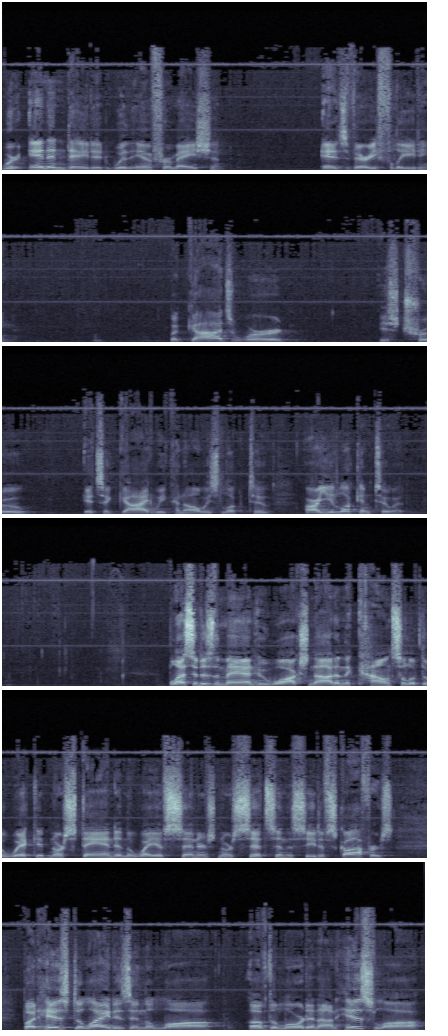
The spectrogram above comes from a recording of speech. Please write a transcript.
We're inundated with information, and it's very fleeting. But God's Word is true, it's a guide we can always look to. Are you looking to it? Blessed is the man who walks not in the counsel of the wicked, nor stand in the way of sinners, nor sits in the seat of scoffers. But his delight is in the law of the Lord, and on his law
